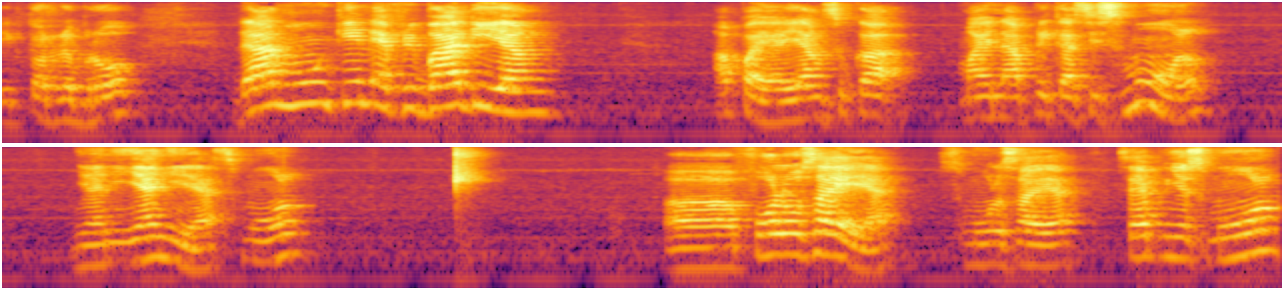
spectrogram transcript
Victor The Bro. Dan mungkin everybody yang apa ya, yang suka main aplikasi Small, nyanyi-nyanyi ya, Small. Uh, follow saya ya, Small saya saya punya small,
